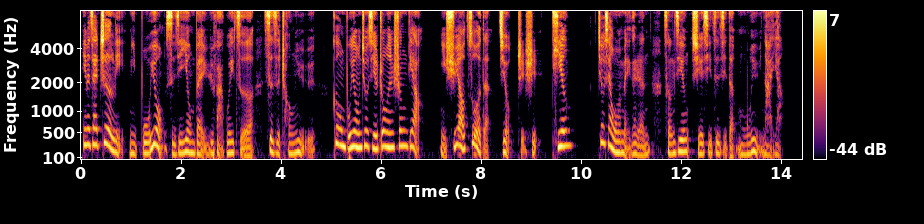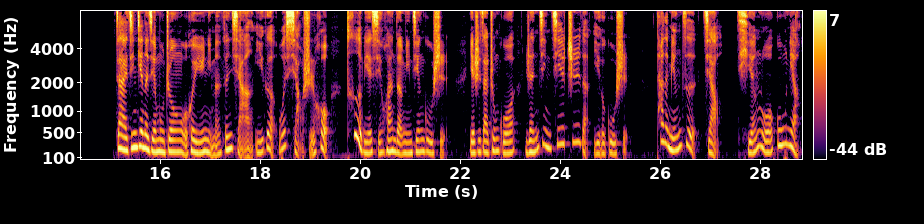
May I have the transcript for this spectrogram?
因为在这里，你不用死记硬背语法规则、四字成语，更不用纠结中文声调。你需要做的就只是听，就像我们每个人曾经学习自己的母语那样。在今天的节目中，我会与你们分享一个我小时候特别喜欢的民间故事。也是在中国人尽皆知的一个故事，它的名字叫田螺姑娘。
